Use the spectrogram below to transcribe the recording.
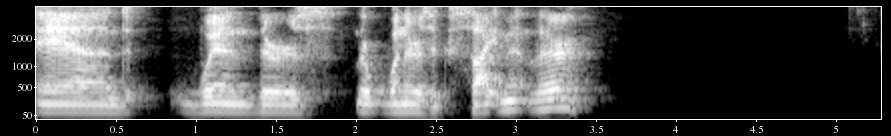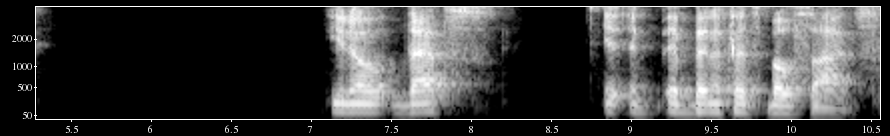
and when there's when there's excitement there you know that's it, it benefits both sides.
